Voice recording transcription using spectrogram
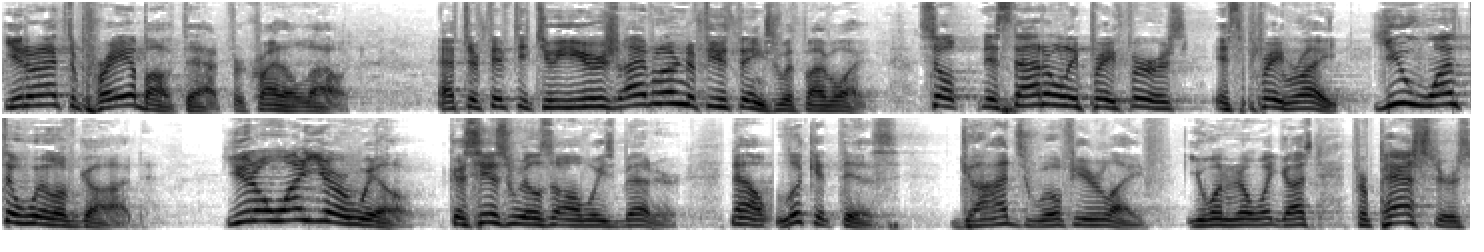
You don't have to pray about that for crying out loud. After 52 years, I've learned a few things with my wife. So it's not only pray first, it's pray right. You want the will of God. You don't want your will because his will is always better. Now, look at this. God's will for your life. You want to know what God's? For pastors,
